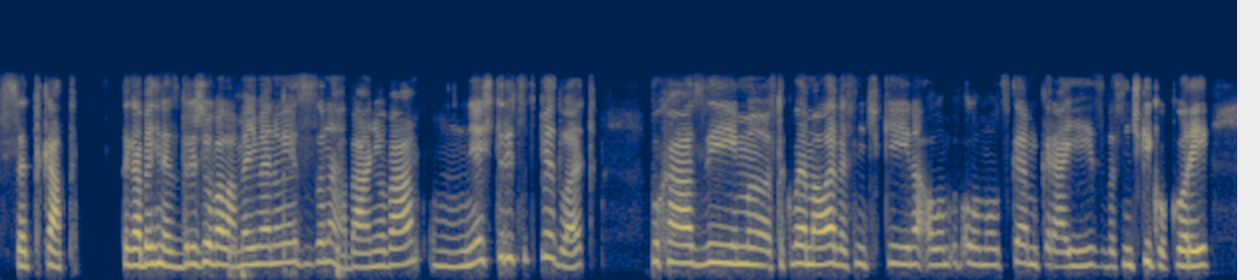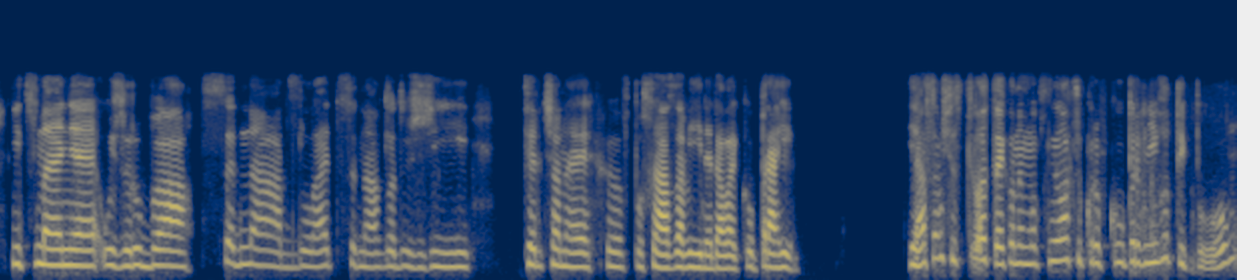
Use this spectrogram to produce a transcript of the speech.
setkat. Tak abych nezdržovala, mé jméno je Zuzana Habáňová, mně je 45 let, Pocházím z takové malé vesničky na Olom, v Olomouckém kraji, z vesničky Kokory, nicméně už zhruba 17 let, 17 let už žijí v Čerčanech v Posázaví nedaleko Prahy. Já jsem 6 letech onemocnila cukrovkou prvního typu.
